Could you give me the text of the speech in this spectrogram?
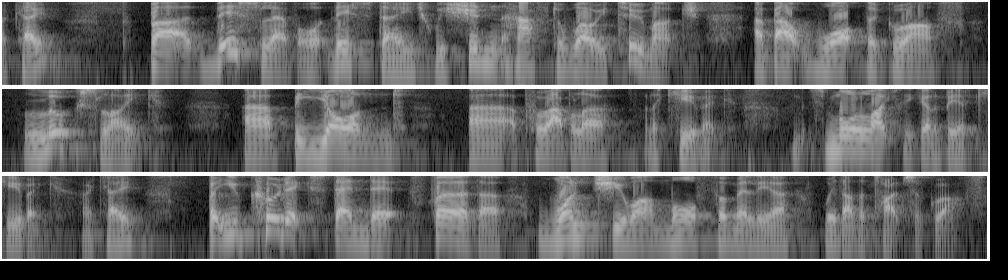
Okay? But at this level, at this stage, we shouldn't have to worry too much about what the graph looks like uh, beyond uh, a parabola and a cubic. It's more likely going to be a cubic, okay? But you could extend it further once you are more familiar with other types of graph.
